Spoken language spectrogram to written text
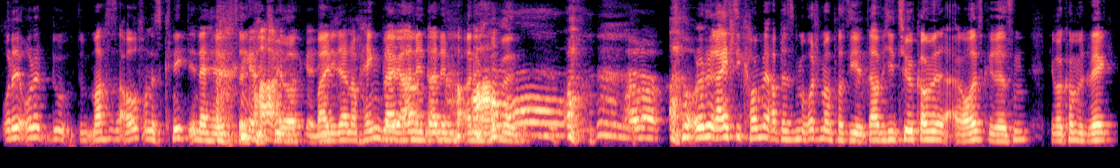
Oder, oder du, du machst es auf und es knickt in der Hälfte, Ja, die Tür, ich. weil die dann noch hängen bleibt Ja, an den, an den, dann- an den. Oh, Alter. Oder du reißt die komplett ab, das ist mir auch schon mal passiert. Da habe ich die Tür komplett rausgerissen, die war komplett weg.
